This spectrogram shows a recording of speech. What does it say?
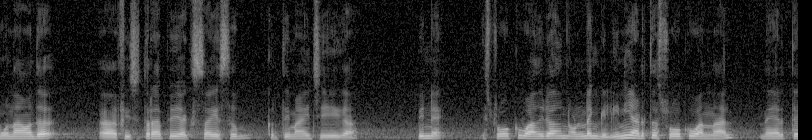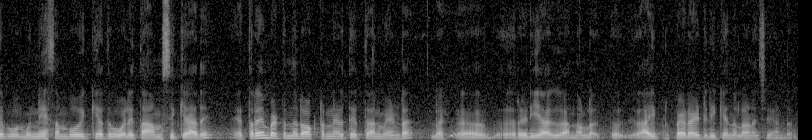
മൂന്നാമത് ഫിസിയോതെറാപ്പി എക്സസൈസും കൃത്യമായി ചെയ്യുക. പിന്നെ സ്ട്രോക്ക് വരാനുണ്ടെങ്കിൽ ഇനി അടുത്ത സ്ട്രോക്ക് വന്നാൽ നേരത്തെ മുന്നേ സംഭവിക്കാത്ത പോലെ താമസിക്കാതെ എത്രയും പെട്ടെന്ന് ഡോക്ടറിന്റെ അടുത്ത് എത്താൻ വേണ്ട റെഡിയാകുക എന്നുള്ള ആയി പ്രിപ്പയർഡ് ആയിട്ടിരിക്കുക എന്നുള്ളതാണ് ചെയ്യേണ്ടത്.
